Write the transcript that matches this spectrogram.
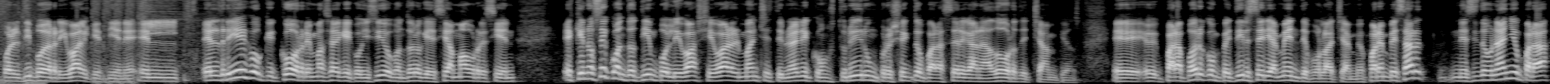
por el tipo de rival que tiene. El, el riesgo que corre, más allá de que coincido con todo lo que decía Mau recién, es que no sé cuánto tiempo le va a llevar al Manchester United construir un proyecto para ser ganador de Champions, eh, eh, para poder competir seriamente por la Champions. Para empezar, necesita un año para,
